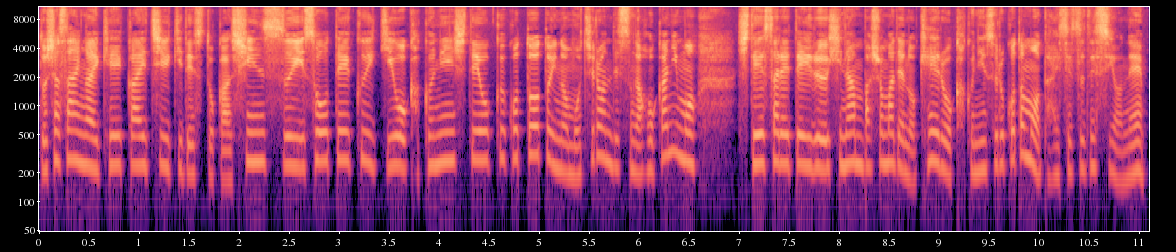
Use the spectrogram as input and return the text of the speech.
土砂災害警戒地域ですとか、浸水想定区域を確認しておくことというのはもちろんですが、他にも指定されている避難場所までの経路を確認することも大切ですよね。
